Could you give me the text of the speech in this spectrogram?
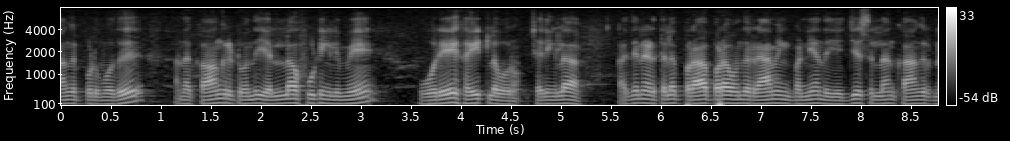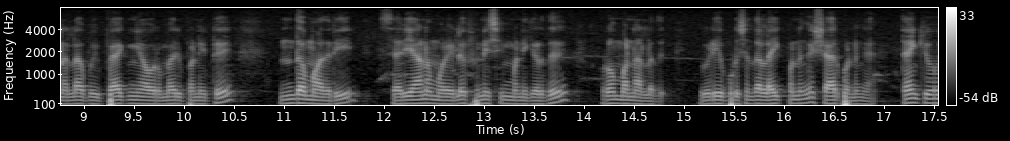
காங்கிரீட் போடும்போது அந்த காங்கிரீட் வந்து எல்லா ஃபூட்டிங்லையுமே ஒரே ஹைட்டில் வரும். சரிங்களா? அதே நேரத்தில் ப்ராப்பராக வந்து ரேமிங் பண்ணி அந்த எட்ஜஸ் எல்லாம் காங்கிரீட் நல்லா போய் பேக்கிங் ஆகிற மாதிரி பண்ணிவிட்டு இந்த மாதிரி சரியான முறையில் ஃபினிஷிங் பண்ணிக்கிறது ரொம்ப நல்லது. வீடியோ பிடிச்சிருந்தா லைக் பண்ணுங்கள் ஷேர் பண்ணுங்கள் தேங்க்யூ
